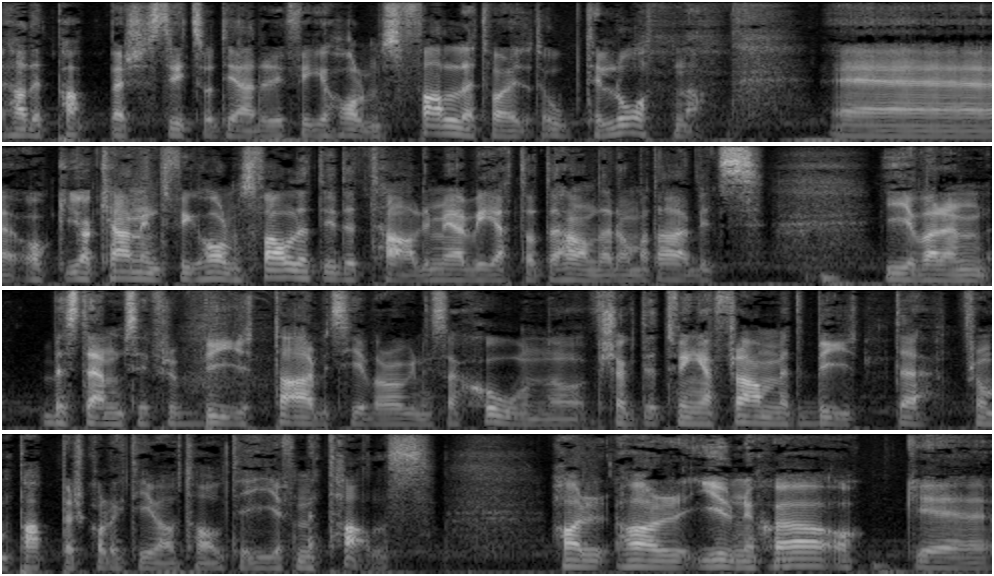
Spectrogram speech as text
hade Pappers stridsåtgärder i Figeholmsfallet varit otillåtna. Eh, och jag kan inte Figeholmsfallet i detalj men jag vet att det handlade om att arbetsgivaren bestämde sig för att byta arbetsgivarorganisation och försökte tvinga fram ett byte från Pappers kollektivavtal till IF Metalls. Har, har Junesjö och eh,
